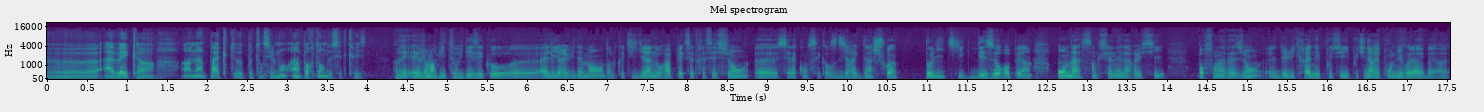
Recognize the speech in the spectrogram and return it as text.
avec un impact potentiellement important de cette crise. Jean-Marc Vittori des Échos, euh, à lire évidemment dans le quotidien, nous rappelait que cette récession, euh, c'est la conséquence directe d'un choix politique des Européens. On a sanctionné la Russie pour son invasion euh, de l'Ukraine. Et Poutine a répondu voilà, bah,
